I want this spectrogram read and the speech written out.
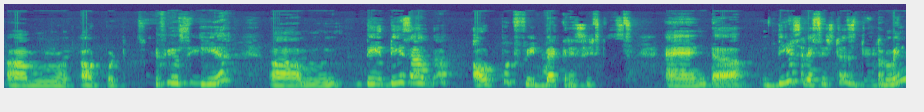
um, output. So, if you see here, um, the, these are the output feedback resistors and uh, these resistors determine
